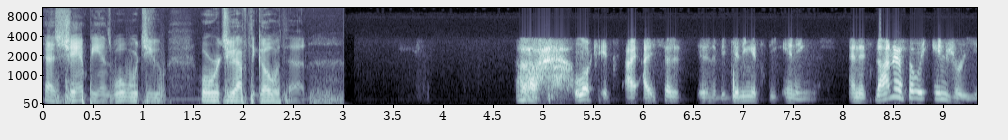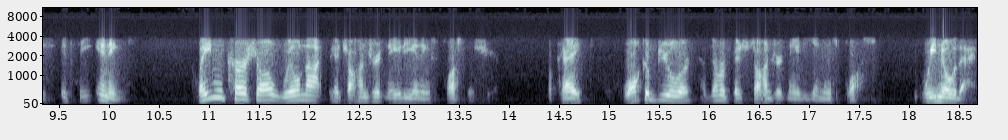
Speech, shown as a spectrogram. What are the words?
as champions, what would you where would you have to go with that? Uh, look, it's, I, I said it in the beginning. It's the innings, and it's not necessarily injuries. It's the innings. Clayton Kershaw will not pitch 180 innings plus this year. Okay, Walker Buehler has never pitched 180 innings plus. We know that,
